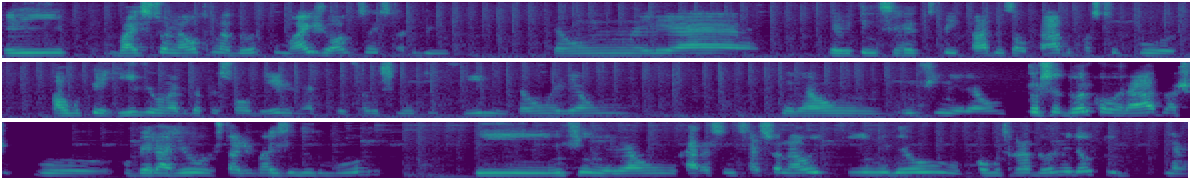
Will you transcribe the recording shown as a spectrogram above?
ele vai se tornar o treinador com mais jogos na história do Inter. Então ele é ele tem que ser respeitado, exaltado, passou por algo terrível na vida pessoal dele, né, que foi o falecimento do filho, então ele é um ele é um, enfim, ele é um torcedor colorado, acho o, o Beira-Rio o estádio mais lindo do mundo, e, enfim, ele é um cara sensacional e que me deu, como treinador, me deu tudo, né?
